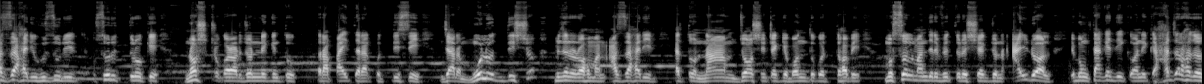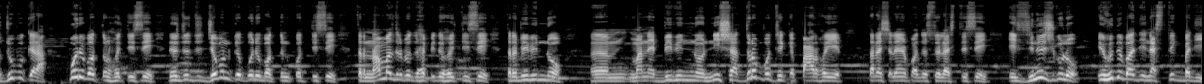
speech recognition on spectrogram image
আজাহারি হুজুরের চরিত্রকে নষ্ট করার জন্য কিন্তু তারা পাইতারা করতেছে, যার মূল উদ্দেশ্য মিজানুর রহমান আজাহারির এত নাম যশ এটাকে বন্ধ করতে হবে। মুসলমানদের ভিতরে সে একজন আইডল এবং তাকে দিকে অনেকে হাজার হাজার যুবকেরা পরিবর্তন হইতেছে নিজের জীবনকে পরিবর্তন করতেছে, তারা নামাজের প্রতি হ্যাপিত হইতেছে, তারা বিভিন্ন মানে বিভিন্ন নিশা দ্রব্য থেকে পার হয়ে তারা ইসলামের পথে চলে আসতেছে। এই জিনিসগুলো ইহুদিবাদী, নাস্তিকবাদী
